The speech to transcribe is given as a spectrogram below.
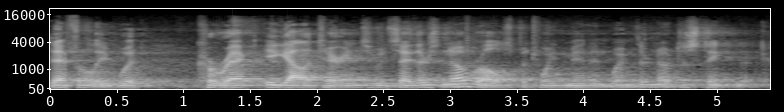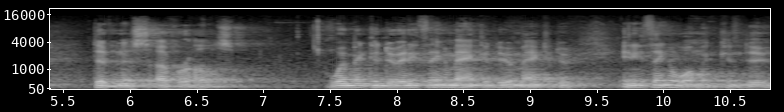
definitely would correct egalitarians who would say there's no roles between men and women. There's no distinctiveness of roles. Women can do anything a man can do, a man can do anything a woman can do.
